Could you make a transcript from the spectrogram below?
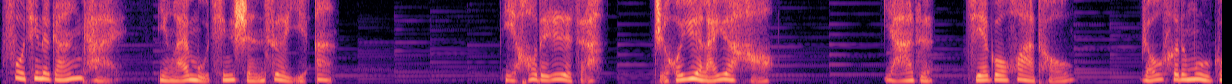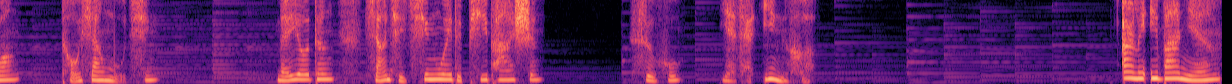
父亲的感慨引来母亲神色一暗。以后的日子只会越来越好。伢子接过话头，柔和的目光投向母亲。煤油灯响起轻微的噼啪声，似乎也在应和。二零一八年。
